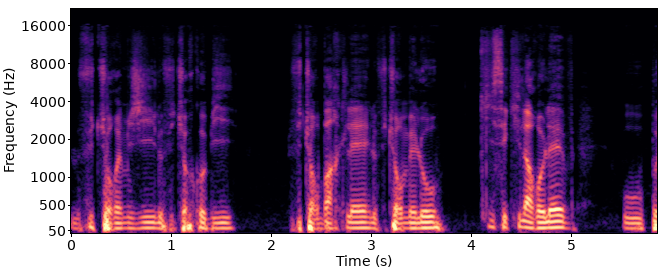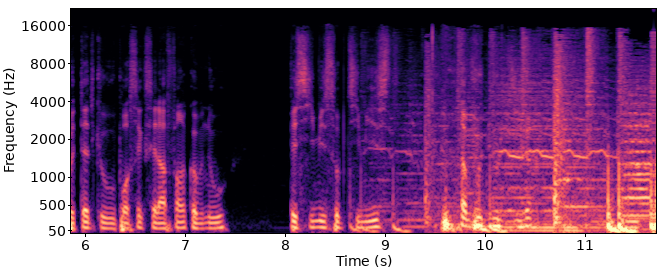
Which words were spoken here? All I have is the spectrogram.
le futur MJ, le futur Kobe, le futur Barclay, le futur Melo Qui c'est qui la relève? Ou peut-être que vous pensez que c'est la fin comme nous? Pessimiste, optimiste? À vous de nous le dire.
